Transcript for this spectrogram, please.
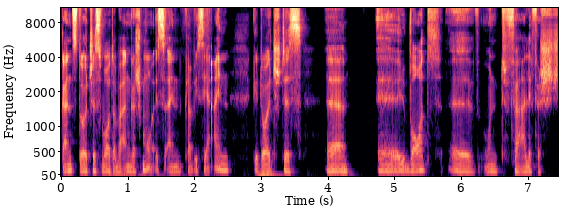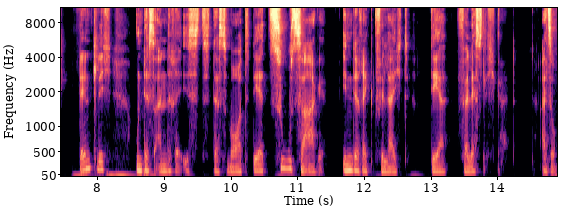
ganz deutsches Wort, aber Engagement ist ein, glaube ich, sehr eingedeutschtes äh, äh, Wort äh, und für alle verständlich. Und das andere ist das Wort der Zusage, indirekt vielleicht der Verlässlichkeit. Also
